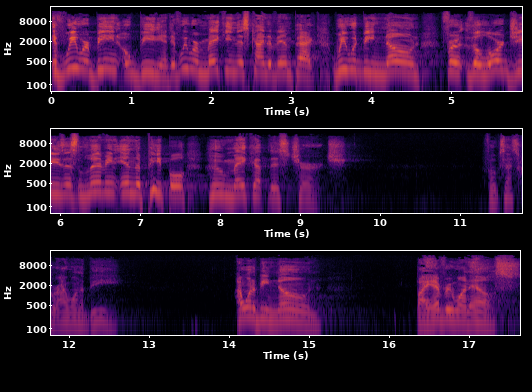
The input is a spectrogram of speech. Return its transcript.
if we were being obedient, if we were making this kind of impact, we would be known for the Lord Jesus living in the people who make up this church. Folks, that's where I want to be. I want to be known by everyone else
